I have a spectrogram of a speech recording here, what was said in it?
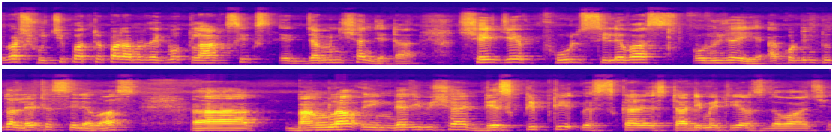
এবার সূচিপত্র পর আমরা দেখব ক্লার্ক সিক্স এক্সামিনেশান যেটা, সেই যে ফুল সিলেবাস অনুযায়ী according to the latest syllabus Bangla ও ইংরাজি বিষয়ে ডেসক্রিপটিভ স্টাডি মেটেরিয়ালস দেওয়া আছে।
